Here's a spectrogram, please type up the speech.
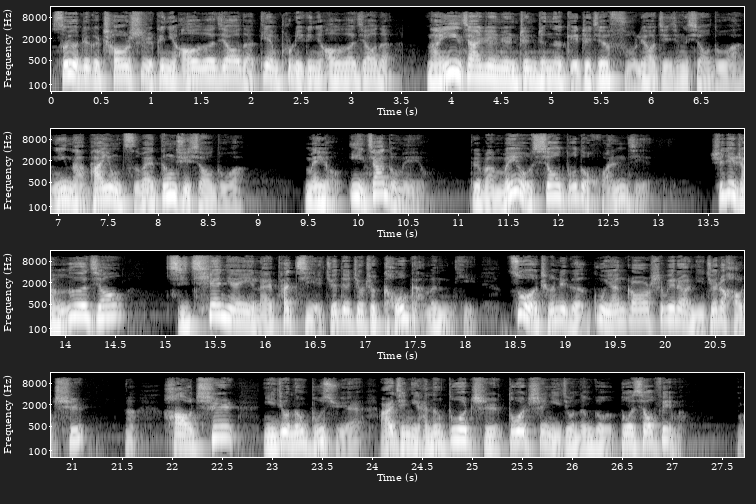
所有这个超市给你熬阿胶的店铺里给你熬阿胶的，哪一家认认真真的给这些辅料进行消毒啊？你哪怕用紫外灯去消毒啊，没有一家都没有，对吧？没有消毒的环节。实际上，阿胶几千年以来，它解决的就是口感问题。做成这个固元膏是为了让你觉得好吃啊，好吃你就能补血，而且你还能多吃，多吃你就能够多消费嘛。嗯，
